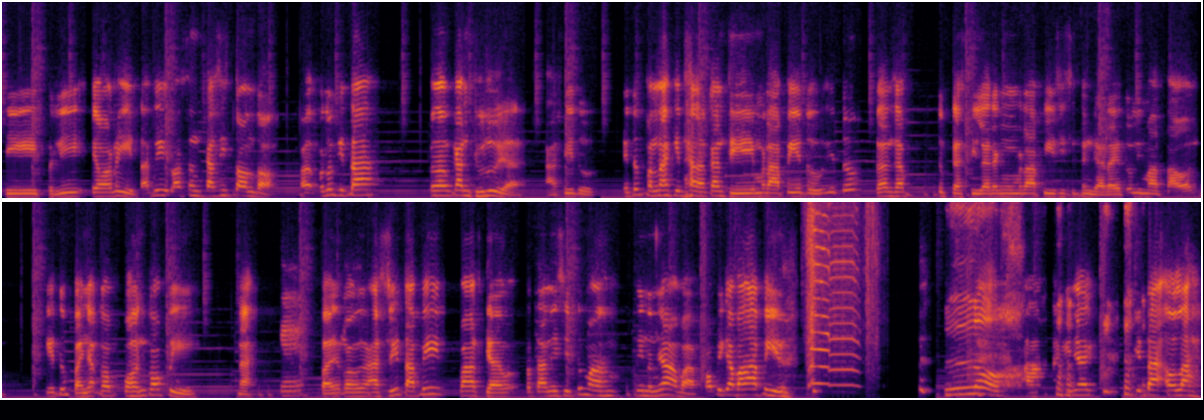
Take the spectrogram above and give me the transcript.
diberi teori, tapi langsung kasih contoh. Kalau perlu kita melakukan dulu ya, kasih itu. Itu pernah kita lakukan di Merapi itu. Itu dan saya tugas di lereng Merapi sisi Tenggara itu lima tahun. Itu banyak ko- pohon kopi. Oke. banyak kopi asli tapi warga petani situ malah minumnya apa kopi kapal api Loh. akhirnya kita olah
